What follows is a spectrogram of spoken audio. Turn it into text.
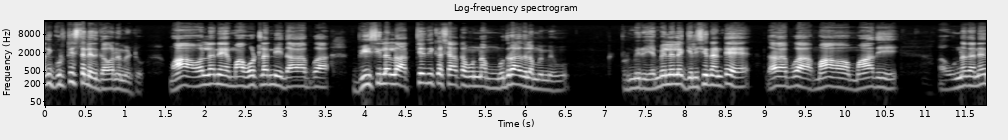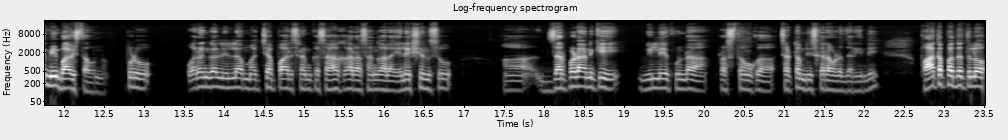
అది గుర్తిస్తలేదు గవర్నమెంట్. మా వల్లనే మా ఓట్లన్నీ దాదాపుగా బీసీలలో అత్యధిక శాతం ఉన్న ముదిరాజులమ్మ మేము. ఇప్పుడు మీరు ఎమ్మెల్యేలో గెలిచిందంటే దాదాపుగా మా మాది ఉన్నదనేది మేము భావిస్తూ ఉన్నాం. ఇప్పుడు వరంగల్ జిల్లా మత్స్య పారిశ్రామిక సహకార సంఘాల ఎలక్షన్స్ జరపడానికి వీలు లేకుండా ప్రస్తుతం ఒక చట్టం తీసుకురావడం జరిగింది. పాత పద్ధతిలో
